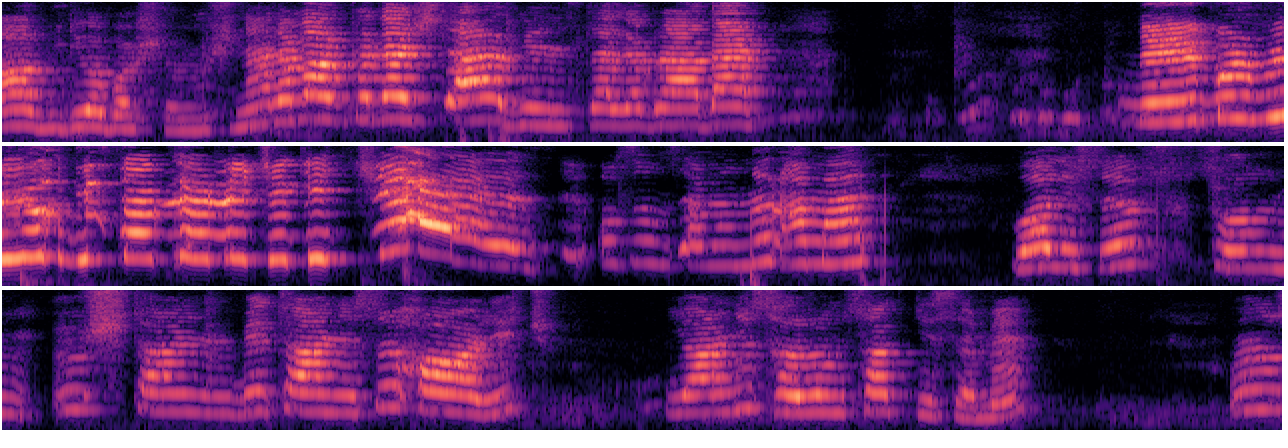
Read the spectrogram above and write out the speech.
Aa video başlamış. Merhaba arkadaşlar. Ben sizlerle beraber ne yapabiliyoruz? Gizemlerini çekeceğiz. Uzun zamandır ama maalesef son üç tane bir tanesi hariç yani sarımsak gizemi. Onu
